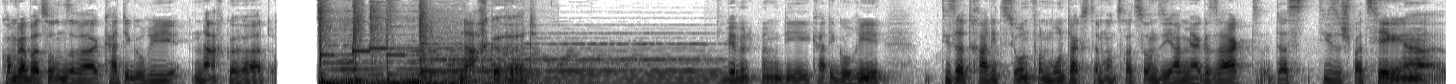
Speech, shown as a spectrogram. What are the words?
Kommen wir aber zu unserer Kategorie Nachgehört. Nachgehört. Wir widmen die Kategorie dieser Tradition von Montagsdemonstrationen. Sie haben ja gesagt, dass diese Spaziergänger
